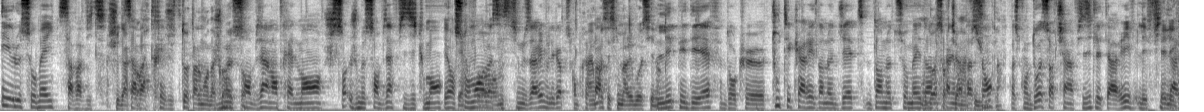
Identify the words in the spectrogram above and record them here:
et le sommeil, ça va vite. Je suis d'accord. Ça va très vite. Totalement Je d'accord me avec toi. sens bien l'entraînement, je, je me sens bien physiquement. Et en ce moment, là, c'est ce qui nous arrive, les gars, parce qu'on Ah, prépare moi, c'est ce qui m'arrive aussi. Là. les PDF. Donc, euh, tout est carré dans notre jet, dans notre sommeil, On dans notre alimentation. physique, parce qu'on doit sortir un physique. L'été arrive, les filles Et les gros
